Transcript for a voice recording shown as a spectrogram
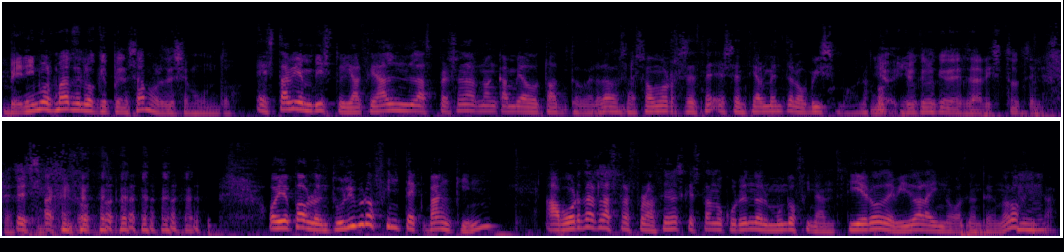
venimos más de lo que pensamos de ese mundo. Está bien visto y al final las personas no han cambiado tanto, ¿verdad? O sea, somos esencialmente lo mismo, ¿no? Yo, creo que desde Aristóteles. Exacto. Oye, Pablo, en tu libro FinTech Banking abordas las transformaciones que están ocurriendo en el mundo financiero debido a la innovación tecnológica.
